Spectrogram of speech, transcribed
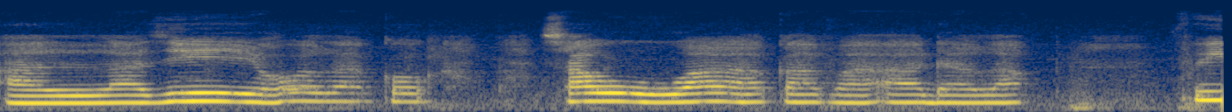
Allazi khalaqaka sawwaka fa'adalak fi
